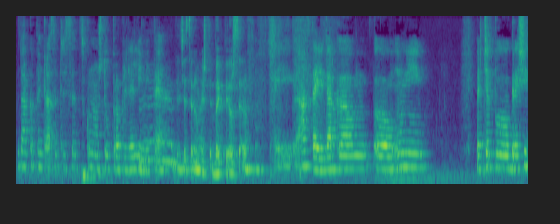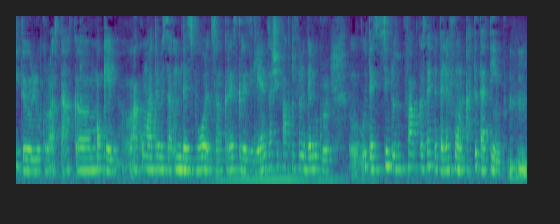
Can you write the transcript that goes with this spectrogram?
Doar că pentru asta trebuie să-ți cunoști tu propriile limite. De ce se numește back to yourself? Păi, asta e, doar că uh, unii percep uh, greșit uh, lucrul ăsta, că ok, uh, acum trebuie să îmi dezvolt, să-mi cresc reziliența și fac tot felul de lucruri. Uh, Uite, simplu fapt că stai pe telefon atâta timp Mhm.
